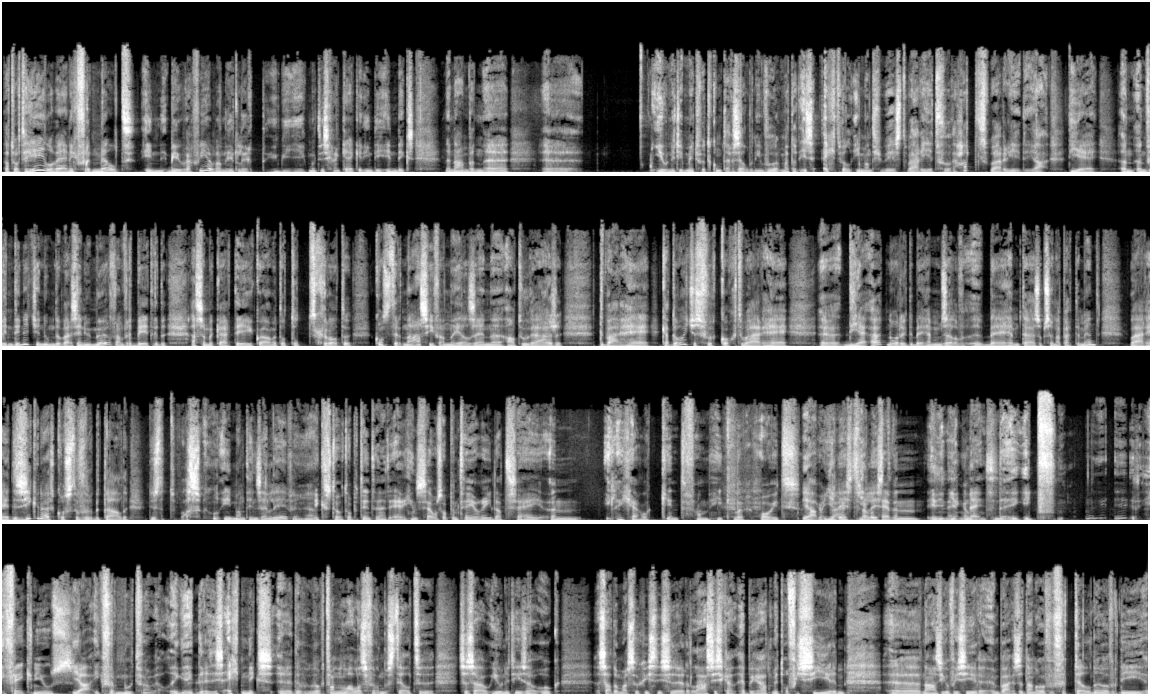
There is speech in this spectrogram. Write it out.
Dat wordt heel weinig vermeld in biografieën van Hitler. Je moet eens gaan kijken in die index. De naam van uh, uh, Unity Midford komt daar zelden in voor. Maar dat is echt wel iemand geweest waar hij het voor had. Waar hij, ja, die hij een, een vriendinnetje noemde. Waar zijn humeur van verbeterde. Als ze elkaar tegenkwamen. Tot, tot grote consternatie van heel zijn uh, entourage. Waar hij cadeautjes voor kocht. Waar hij, uh, die hij uitnodigde bij hem, zelf, uh, bij hem thuis op zijn appartement. Waar hij de ziekenhuiskosten voor betaalde. Dus dat was wel iemand in zijn leven. Ja. Ik stoot op het internet ergens zelfs op een theorie dat zij een illegaal kind van Hitler ooit ja, maar je leest, je leest, hebben in Engeland. Nee, nee, ik, ik, Fake news. Ja, ik vermoed van wel. Ik, ik, er is echt niks. Uh, er wordt van alles verondersteld. Uh, ze zou, Unity zou ook sadomasochistische relaties hebben gehad met officieren, uh, nazi-officieren, waar ze dan over vertelden, over die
